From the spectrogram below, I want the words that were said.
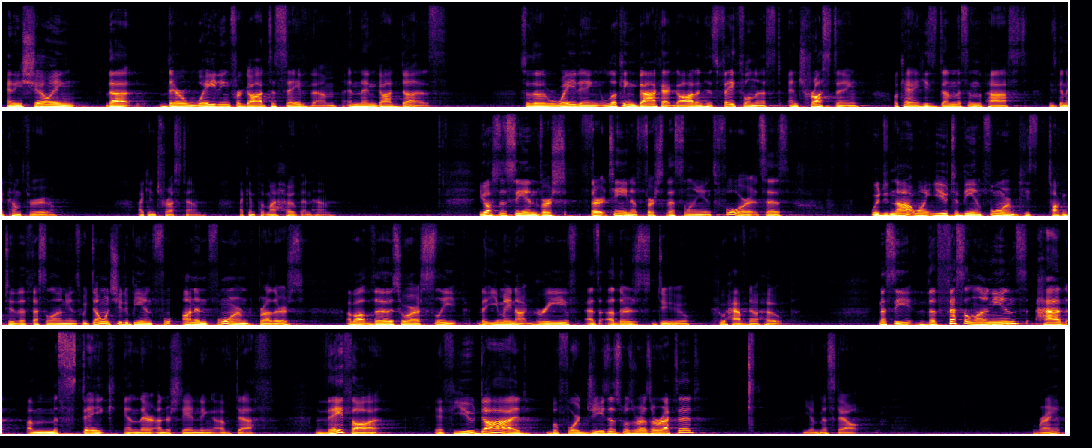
And he's showing that they're waiting for God to save them, and then God does. So they're waiting, looking back at God and his faithfulness and trusting, okay, he's done this in the past. He's going to come through. I can trust him. I can put my hope in him. You also see in verse 13 of 1 Thessalonians 4, it says, We do not want you to be informed. He's talking to the Thessalonians. We don't want you to be infor- uninformed, brothers, about those who are asleep that you may not grieve as others do who have no hope. Now, see, the Thessalonians had a mistake in their understanding of death. They thought if you died before Jesus was resurrected, you missed out. Right?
